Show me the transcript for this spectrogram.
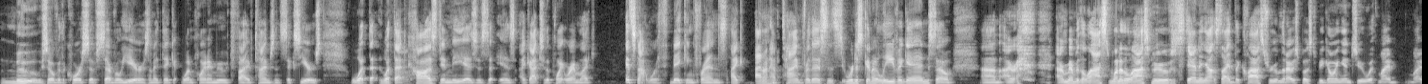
moves over the course of several years, and I think at one point I moved five times in six years. What that what that caused in me is is is I got to the point where I'm like, it's not worth making friends. Like I don't have time for this. It's, we're just to leave again. So um, I I remember the last one of the last moves standing outside the classroom that I was supposed to be going into with my my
